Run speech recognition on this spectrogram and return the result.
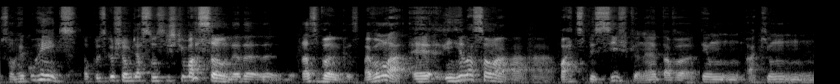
são recorrentes. Então por isso que eu chamo de assuntos de estimação, né? das bancas. Mas vamos lá. É, em relação à, parte específica, né? Tava, tem um, aqui um,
